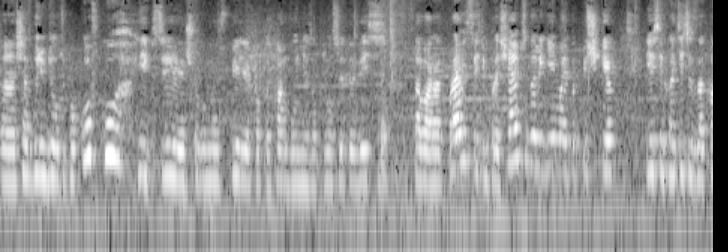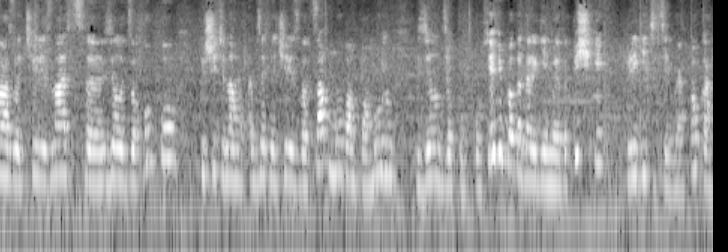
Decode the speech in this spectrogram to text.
Сейчас э, будем делать упаковку. И быстрее, чтобы мы успели, пока карго не закрылся, это весь товар отправить. С этим прощаемся, дорогие мои подписчики. Если хотите заказывать через нас, э, сделать закупку, пишите нам обязательно через WhatsApp, мы вам поможем сделать закупку. Этим пока, дорогие мои подписчики, берегите себя. Пока!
